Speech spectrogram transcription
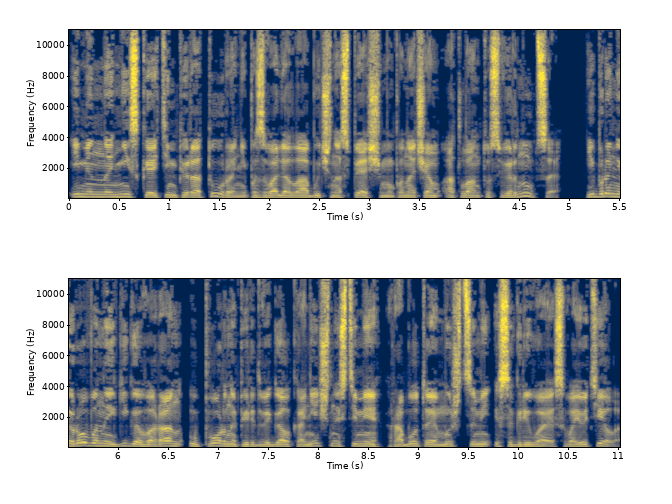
именно низкая температура не позволяла обычно спящему по ночам Атланту свернуться, и бронированный гигаваран упорно передвигал конечностями, работая мышцами и согревая свое тело.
